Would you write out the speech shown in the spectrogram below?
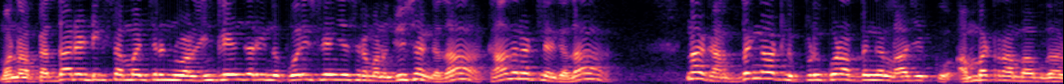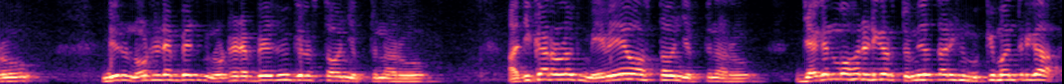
మన పెద్దారెడ్డికి సంబంధించిన వాళ్ళ ఇంట్లో ఏం జరిగిందో పోలీసులు ఏం చేశారో మనం చూసాం కదా? కాదనట్లేదు కదా? నాకు అర్థం కావట్లేదు ఇప్పుడు కూడా అర్థం కాదు లాజిక్ అంబటి రాంబాబు గారు మీరు నూట డెబ్బై ఐదుకు నూట డెబ్బై ఐదు గెలుస్తామని చెప్తున్నారు. అధికారంలోకి మేమే వస్తామని చెప్తున్నారు. జగన్మోహన్ రెడ్డి గారు తొమ్మిదో తారీఖు ముఖ్యమంత్రిగా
